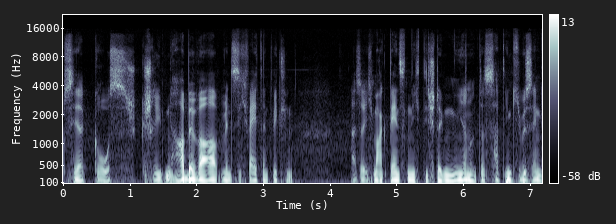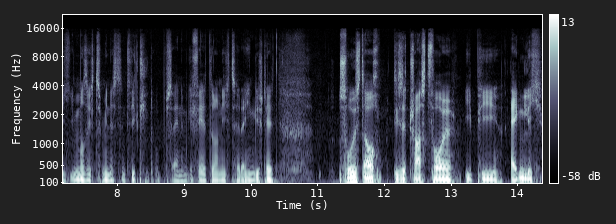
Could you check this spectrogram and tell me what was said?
sehr groß geschrieben habe, war, wenn sie sich weiterentwickeln. Also ich mag Bands nicht, die stagnieren und das hat Incubus eigentlich immer sich zumindest entwickelt. Ob es einem gefällt oder nicht, sei dahingestellt. So ist auch diese Trustfall EP eigentlich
